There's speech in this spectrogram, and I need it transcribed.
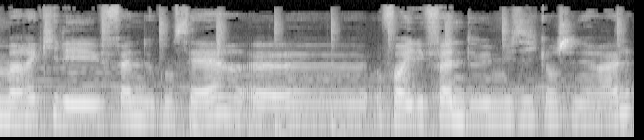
Marek, il est fan de concerts, euh, enfin, il est fan de musique en général.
